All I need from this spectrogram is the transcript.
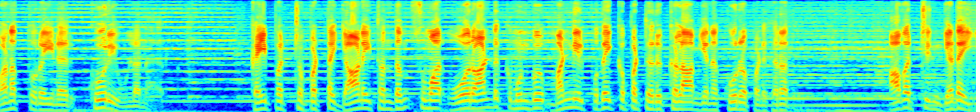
வனத்துறையினர் கூறியுள்ளனர். கைப்பற்றப்பட்ட யானை தந்தம் சுமார் ஓராண்டுக்கு முன்பு மண்ணில் புதைக்கப்பட்டிருக்கலாம் என கூறப்படுகிறது. அவற்றின் எடை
